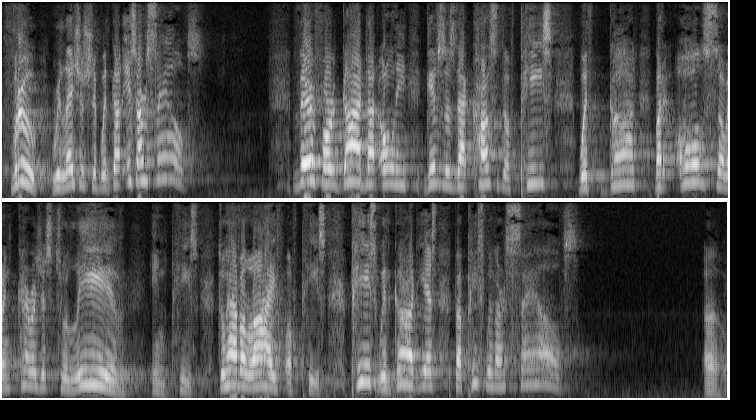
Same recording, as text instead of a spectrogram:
through relationship with God is ourselves. Therefore, God not only gives us that constant of peace with God, but it also encourages us to live in peace, to have a life of peace. Peace with God, yes, but peace with ourselves. Oh.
